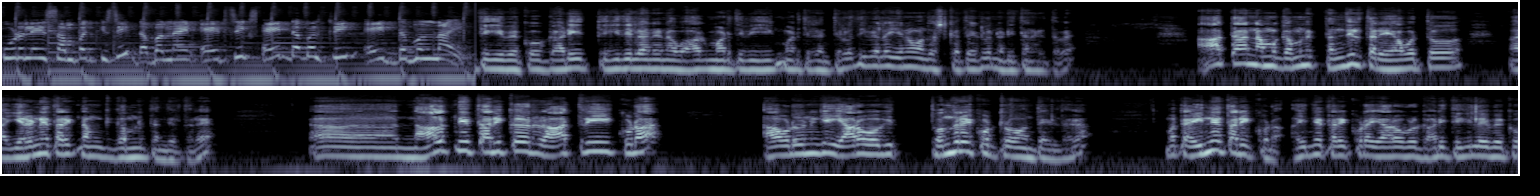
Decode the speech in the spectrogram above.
ಕೂಡಲೇ ಸಂಪರ್ಕಿಸಿ double nine eight six eight double three eight double nine ತೆಗಿಬೇಕು. ಗಾಡಿ ತೆಗೆದಿಲ್ಲ ನಾವು ಆಗ ಮಾಡ್ತೀವಿ ಈಗ ಮಾಡ್ತೀವಿ ಅಂತ ಹೇಳೋದು ಇವೆಲ್ಲ ಏನೋ ಒಂದಷ್ಟು ಕಥೆಗಳು ನಡೀತಾನೆ ಇರ್ತವೆ. ಆತ ನಮ್ಮ ಗಮನಕ್ಕೆ ತಂದಿರ್ತಾರೆ. ಯಾವತ್ತು? ಎರಡನೇ ತಾರೀಕು ನಮ್ಗೆ ಗಮನಕ್ಕೆ ತಂದಿರ್ತಾರೆ. ನಾಲ್ಕನೇ ತಾರೀಕು ರಾತ್ರಿ ಕೂಡ ಆ ಹುಡುಗನಿಗೆ ಯಾರೋ ಹೋಗಿ ತೊಂದರೆ ಕೊಟ್ಟರು ಅಂತ ಹೇಳಿದಾಗ, ಮತ್ತೆ ಐದನೇ ತಾರೀಕು ಕೂಡ, ಐದನೇ ತಾರೀಕು ಕೂಡ ಯಾರೋ ಒಬ್ರು ಗಾಡಿ ತೆಗಿಲೇಬೇಕು,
